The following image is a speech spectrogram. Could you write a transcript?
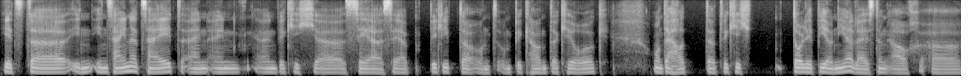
jetzt äh, in, in seiner Zeit ein, ein, ein wirklich äh, sehr, sehr beliebter und, und bekannter Chirurg. Und er hat, hat wirklich tolle Pionierleistung auch äh,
